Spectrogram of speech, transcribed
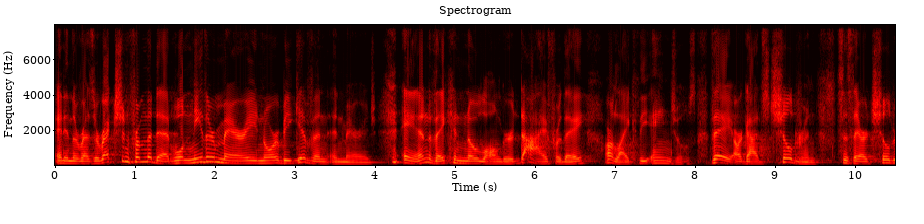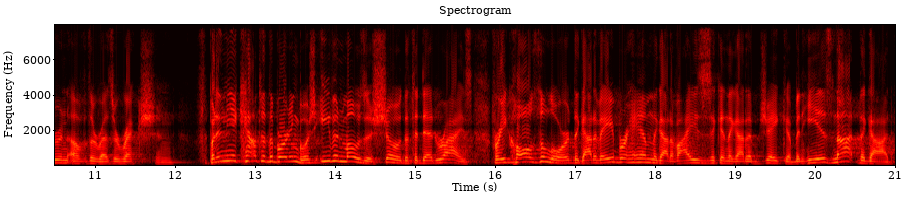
and in the resurrection from the dead will neither marry nor be given in marriage. And they can no longer die, for they are like the angels. They are God's children, since they are children of the resurrection. But in the account of the burning bush, even Moses showed that the dead rise. For he calls the Lord the God of Abraham, the God of Isaac, and the God of Jacob. And he is not the God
